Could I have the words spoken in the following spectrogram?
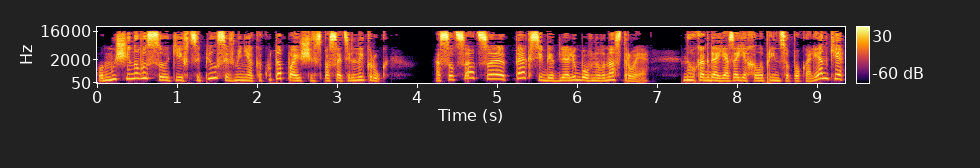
Он мужчина высокий и вцепился в меня, как утопающий в спасательный круг. Ассоциация так себе для любовного настроя. Но когда я заехала принцу по коленке,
